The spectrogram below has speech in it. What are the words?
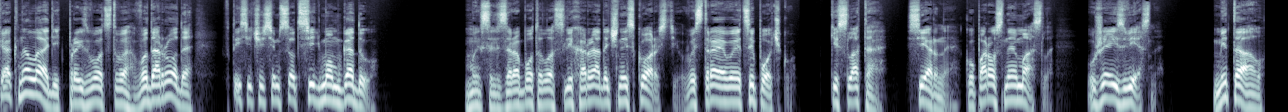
Как наладить производство водорода в 1707 году? Мысль заработала с лихорадочной скоростью, выстраивая цепочку. Кислота, серное, купоросное масло — уже известно. Металл,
